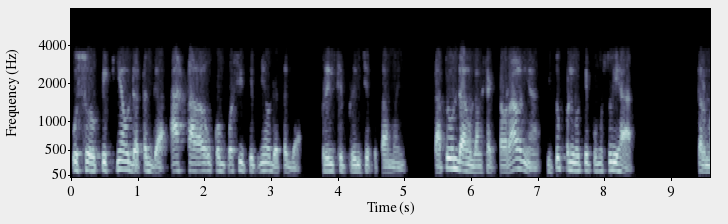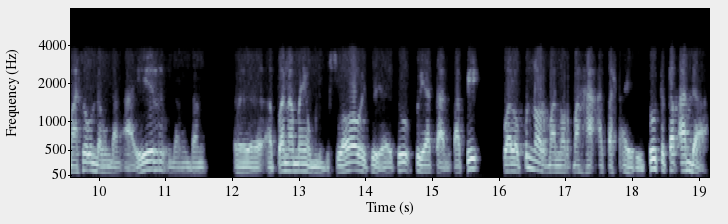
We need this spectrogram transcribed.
usul piknya udah tegak, asal hukum positifnya udah tegak, prinsip-prinsip utamanya. Tapi undang-undang sektoralnya itu penuh tipu muslihat, termasuk undang-undang air, undang-undang eh, apa namanya omnibus law itu ya itu kelihatan. Tapi walaupun norma-norma hak atas air itu tetap ada,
